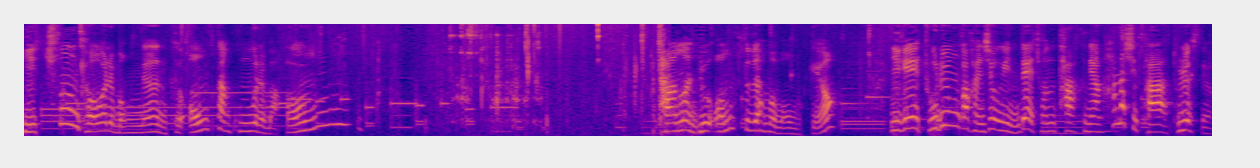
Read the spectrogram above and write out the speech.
이 추운 겨울에 먹는 그 어묵탕 국물의 맛. 음. 다음은 이 어묵두두 한번 먹어볼게요. 이게 조리용과 간식용인데 저는 다 그냥 하나씩 다 돌렸어요.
